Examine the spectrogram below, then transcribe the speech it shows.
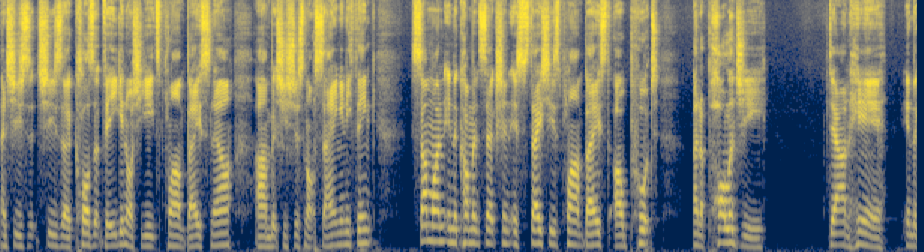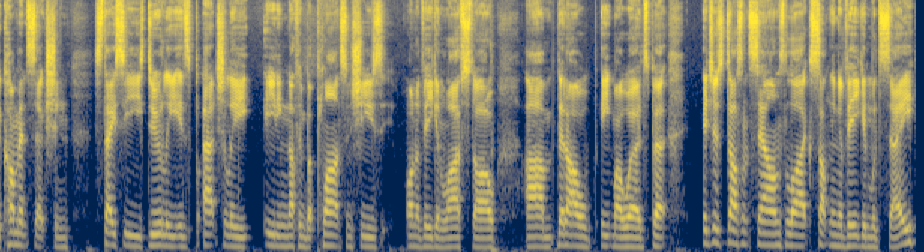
and she's she's a closet vegan or she eats plant based now, um, but she's just not saying anything. Someone in the comment section, if Stacey is plant based, I'll put an apology down here in the comment section. Stacey Dooley is actually eating nothing but plants, and she's on a vegan lifestyle. Um, then I'll eat my words, but it just doesn't sound like something a vegan would say.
